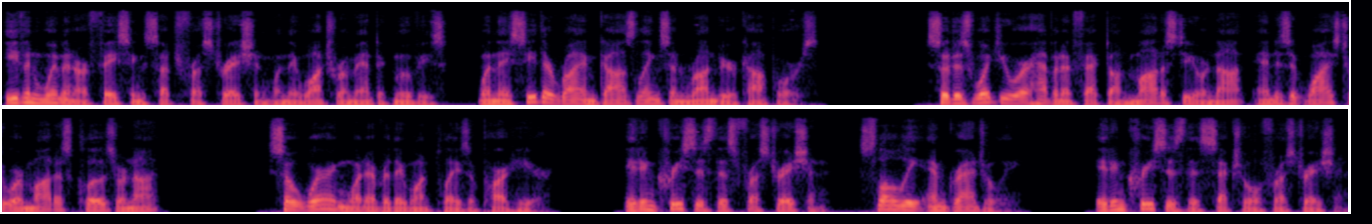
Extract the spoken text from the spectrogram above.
Even women are facing such frustration when they watch romantic movies, when they see their Ryan Goslings and Ranbir Kapoors. So, does what you wear have an effect on modesty or not, and is it wise to wear modest clothes or not? So, wearing whatever they want plays a part here. It increases this frustration, slowly and gradually. It increases this sexual frustration.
